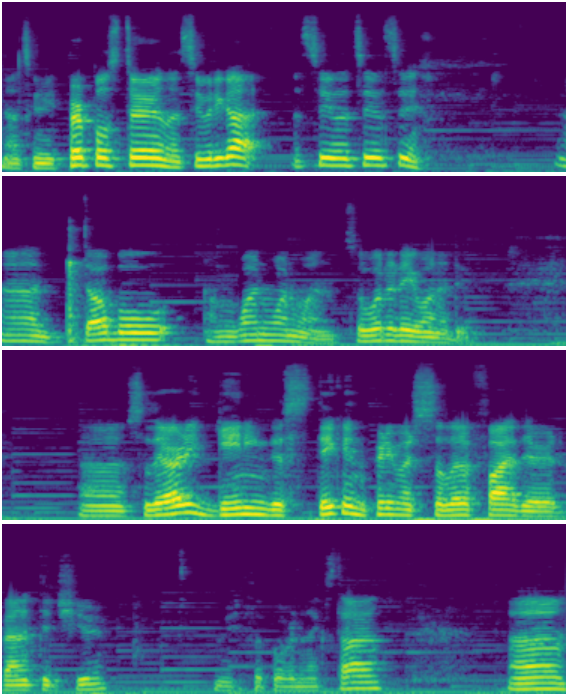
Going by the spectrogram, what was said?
Now it's going to be purple's turn. Let's see what he got. Let's see, let's see, let's see. Uh, double one, one, one. So what do they want to do? Uh, so they're already gaining this. They can pretty much solidify their advantage here. Let me flip over the next tile. Uh,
